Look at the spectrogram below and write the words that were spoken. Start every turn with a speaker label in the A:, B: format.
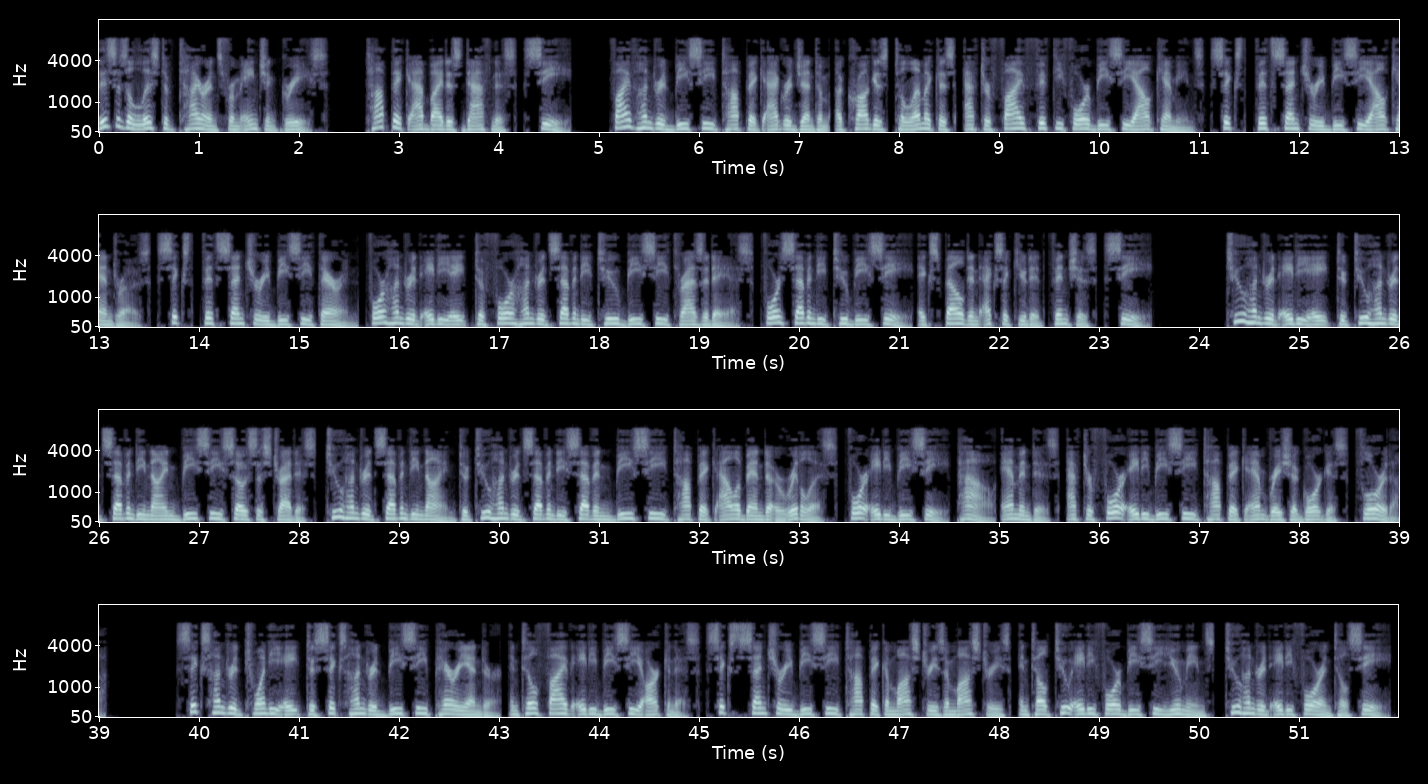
A: This is a list of tyrants from ancient Greece. Topic Abydos Daphnis, c. 500 BC Topic Agrigentum Acragas Telemachus, after 554 BC Alcamenes, 6th, 5th century BC Alcandros, 6th, 5th century BC Theron, 488–472 BC Thrasydeus, 472 BC expelled and executed Phintias, c. 288 to 279 BC Sosistratus 279 to 277 BC topic Alabanda Aridolis 480 BC Pau Amintas after 480 BC topic Ambracia Gorgus Florida. 628 to 600 BC Periander until 580 BC Arcanus 6th century BC topic Amastris Amastris until 284 BC Eumenes 284 until c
